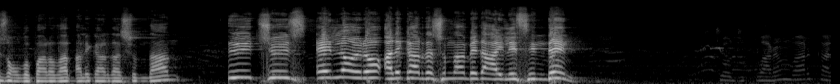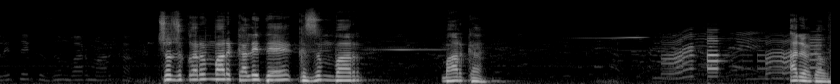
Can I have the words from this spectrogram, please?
300 oldu paralar Ali kardeşimden. 350 euro Ali kardeşimden ve de ailesinden. Çocuklarım var, kalite kızım var, marka. Çocuklarım var, kalite, kızım var, marka. Hadi bakalım.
